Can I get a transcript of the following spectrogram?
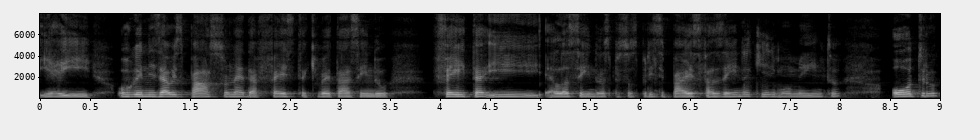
e aí organizar o espaço, né, da festa que vai estar tá sendo feita e elas sendo as pessoas principais fazendo aquele momento. Outro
